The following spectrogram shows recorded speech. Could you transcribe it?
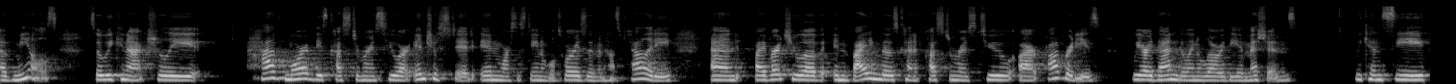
of meals. So we can actually have more of these customers who are interested in more sustainable tourism and hospitality. And by virtue of inviting those kind of customers to our properties, we are then going to lower the emissions. We can see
